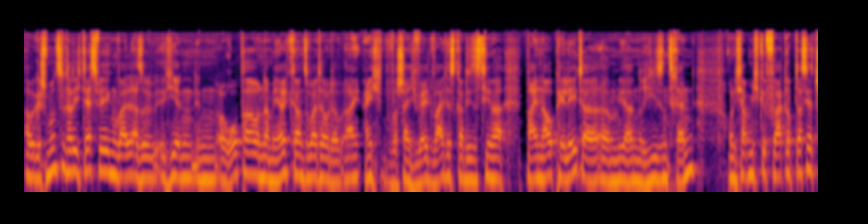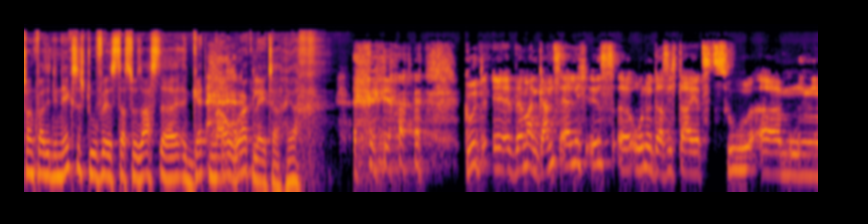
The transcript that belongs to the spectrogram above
Aber geschmunzelt hatte ich deswegen, weil also hier in, in, Europa und Amerika und so weiter oder eigentlich wahrscheinlich weltweit ist gerade dieses Thema Buy Now Pay Later ähm, ja ein Riesentrend. Und ich habe mich gefragt, ob das jetzt schon quasi die nächste Stufe ist, dass du sagst, äh, Get Now Work Later. Ja. ja, gut, äh, wenn man ganz ehrlich ist, äh, ohne dass ich da jetzt zu ähm,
